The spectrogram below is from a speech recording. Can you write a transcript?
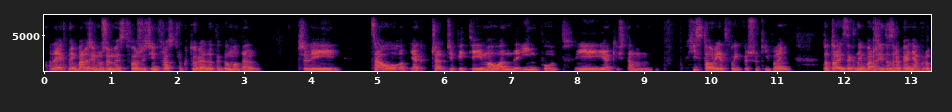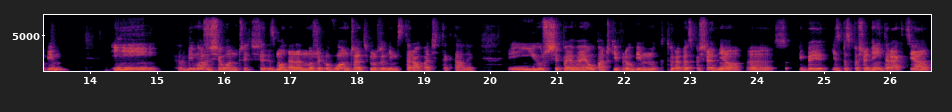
ale jak najbardziej możemy stworzyć infrastrukturę do tego modelu. Czyli całą, jak ChatGPT ma ładny input i jakieś tam historię Twoich wyszukiwań, to to jest jak najbardziej do zrobienia w Rubim i Ruby może się łączyć z modelem, może go włączać, może nim sterować i tak dalej. I już się pojawiają paczki w Rubim, które bezpośrednio, e, jakby jest bezpośrednia interakcja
